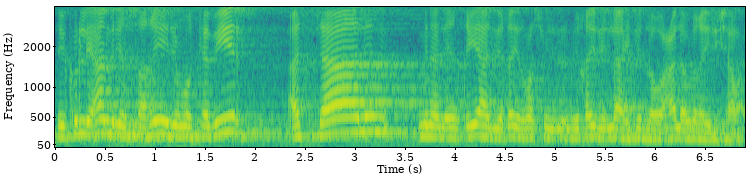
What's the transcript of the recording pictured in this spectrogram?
في كل أمر صغير وكبير السالم من الانقياد لغير رسول لغير الله جل وعلا ولغير شرعه.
